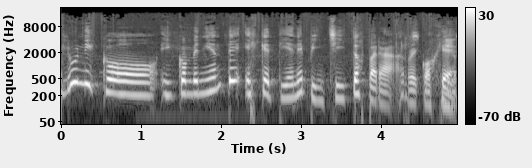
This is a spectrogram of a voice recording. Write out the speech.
el único inconveniente es que tiene pinchitos para recoger.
